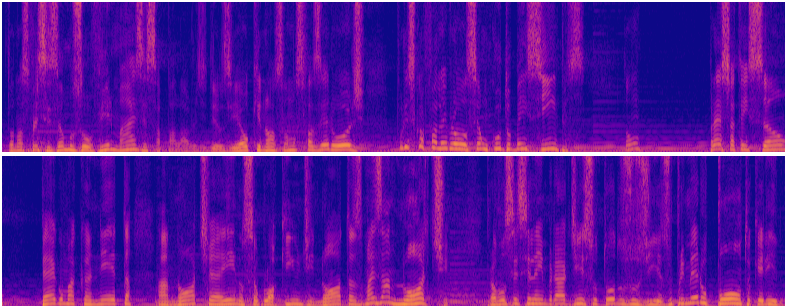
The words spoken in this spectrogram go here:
Então nós precisamos ouvir mais essa palavra de Deus e é o que nós vamos fazer hoje. Por isso que eu falei para você, é um culto bem simples. Então preste atenção, pega uma caneta, anote aí no seu bloquinho de notas, mas anote para você se lembrar disso todos os dias. O primeiro ponto, querido,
